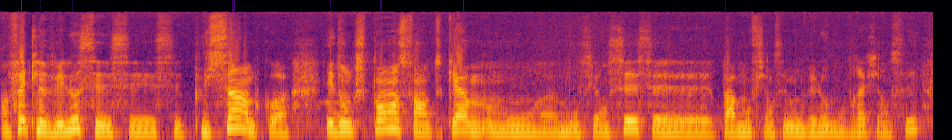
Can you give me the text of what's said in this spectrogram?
en fait, le vélo, c'est, c'est, c'est plus simple, quoi. Et donc, je pense, enfin, en tout cas, mon, mon, euh, fiancé, c'est pas mon fiancé, mon vélo, mon vrai fiancé.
